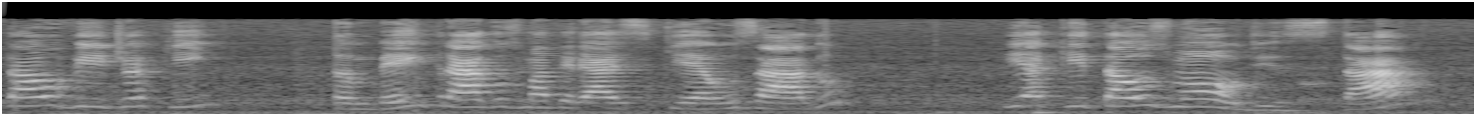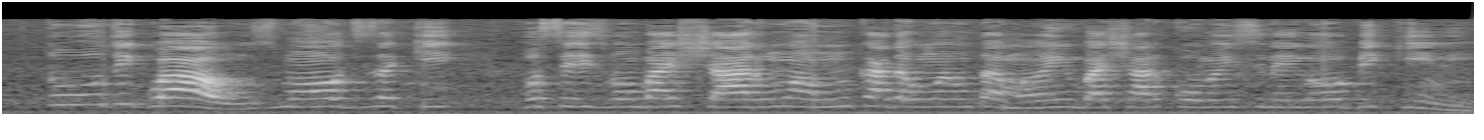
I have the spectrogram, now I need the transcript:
Tá o vídeo aqui também trago os materiais que é usado. E aqui tá os moldes, tá? Tudo igual. Os moldes aqui vocês vão baixar um a um, cada um é um tamanho, baixar como eu ensinei no biquíni.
